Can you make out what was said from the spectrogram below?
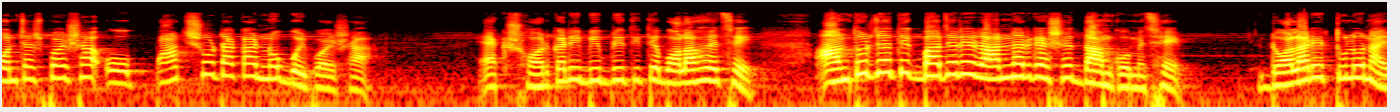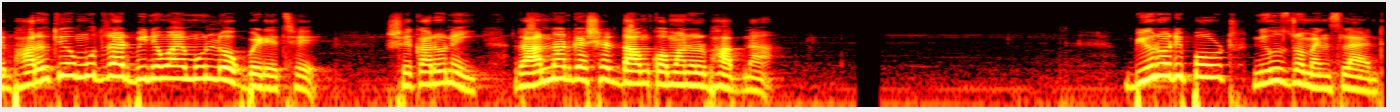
পঞ্চাশ পয়সা ও পাঁচশো টাকা নব্বই পয়সা। এক সরকারি বিবৃতিতে বলা হয়েছে, আন্তর্জাতিক বাজারে রান্নার গ্যাসের দাম কমেছে। ডলারের তুলনায় ভারতীয় মুদ্রার বিনিময় মূল্য বেড়েছে। সে কারণেই রান্নার গ্যাসের দাম কমানোর ভাবনা। ব্যুরো রিপোর্ট, নিউজ ডোম্যান্সল্যান্ড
